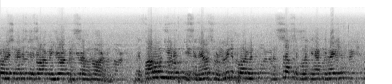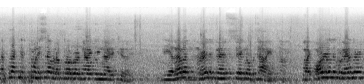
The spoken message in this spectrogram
Headquarters, United States Army, Europe, and 7th Army. The following unit is announced for redeployment and subsequent inactivation effective 27 October 1992. The 11th Air Defense Signal Battalion. By order of the Commander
